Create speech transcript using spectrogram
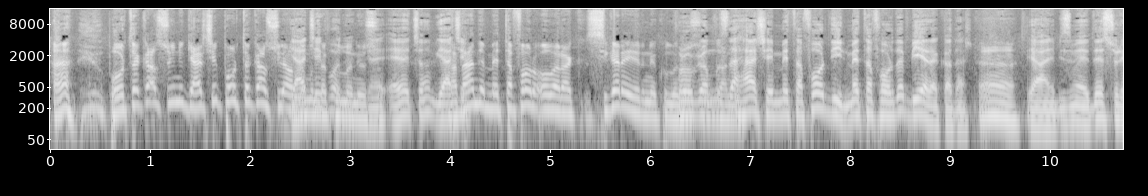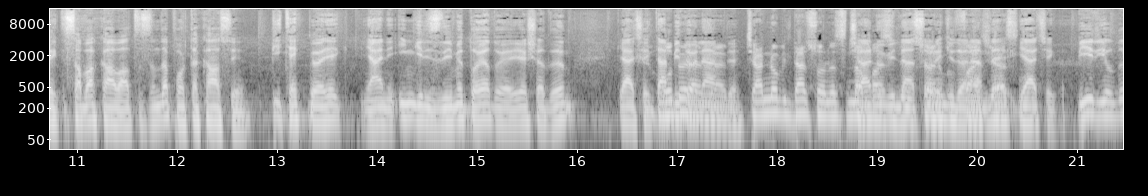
Ha, portakal suyunu gerçek portakal suyu anlamında portakal- kullanıyorsun. E, Evet canım Ha, gerçek. ben de metafor olarak sigara yerine kullanıyorsun. Programımızda zannettim. her şey metafor değil. Metafor da bir yere kadar. Ha. Yani bizim evde sürekli sabah kahvaltısında portakal suyu. Bir tek böyle yani İngilizliğimi doya doya yaşadığım gerçekten bir dönemlerde. dönemdi. Çernobil'den sonrasından Çernobil'den bahsediyoruz. sonraki Çernobil dönemde faciasından. gerçekten bir yılda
